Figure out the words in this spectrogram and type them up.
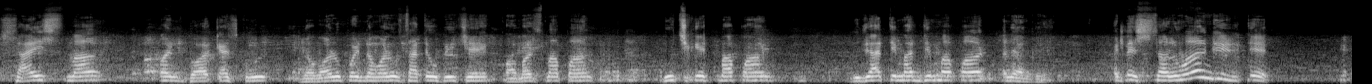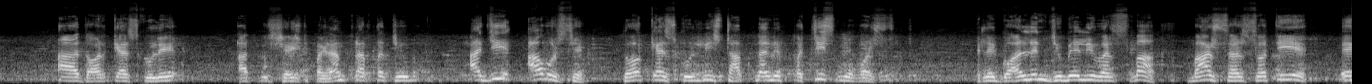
સાયન્સમાં પણ દ્વારકા સ્કૂલ નવ્વાણું પોઈન્ટ નવ્વાણું સાથે ઊભી છે કોમર્સમાં પણ ગુજકેટમાં પણ, ગુજરાતી માધ્યમમાં પણ અને અંગ્રેજી. એટલે સર્વાંગી રીતે આ દ્વારકા સ્કૂલે આટલું શ્રેષ્ઠ પરિણામ પ્રાપ્ત થયું. આજે આ વર્ષે દ્વારકા સ્કૂલની સ્થાપનાને પચીસમું વર્ષ એટલે ગોલ્ડન જ્યુબેલી વર્ષમાં મા સરસ્વતીએ એ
